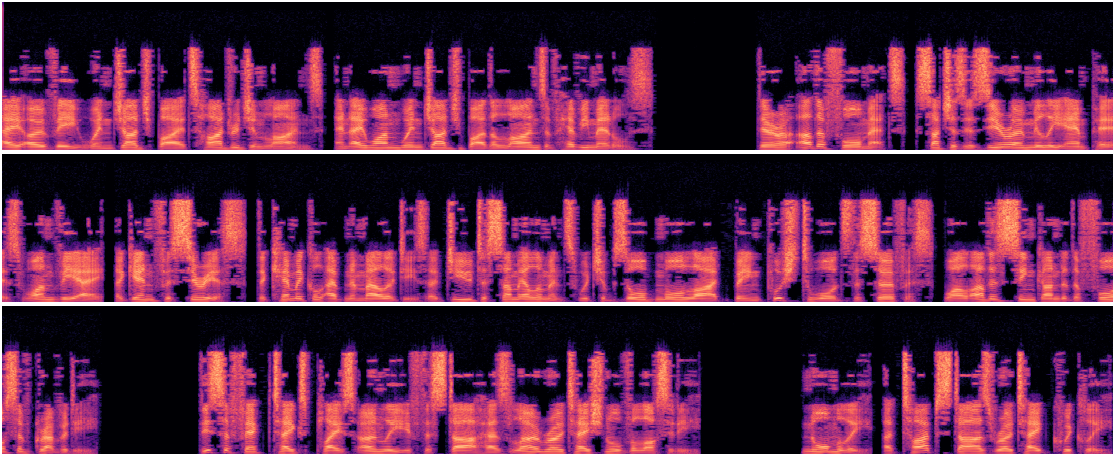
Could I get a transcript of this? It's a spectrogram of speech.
AOV when judged by its hydrogen lines, and A1 when judged by the lines of heavy metals. There are other formats, such as a 0 mA 1 Va. Again for Sirius, the chemical abnormalities are due to some elements which absorb more light being pushed towards the surface, while others sink under the force of gravity. This effect takes place only if the star has low rotational velocity. Normally, A-type stars rotate quickly.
